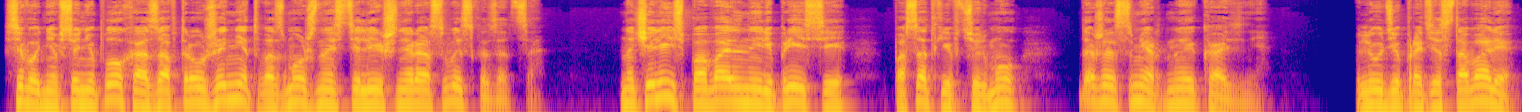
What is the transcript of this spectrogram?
сегодня все неплохо, а завтра уже нет возможности лишний раз высказаться. Начались повальные репрессии, посадки в тюрьму, даже смертные казни. Люди протестовали,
